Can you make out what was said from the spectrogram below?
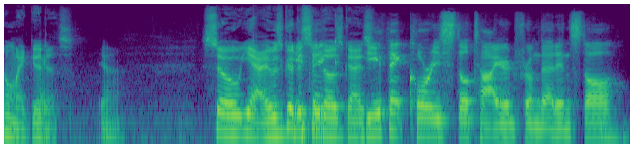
Oh my goodness. Yeah. So yeah, it was good to you see those guys. Do you think Corey's still tired from that install?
